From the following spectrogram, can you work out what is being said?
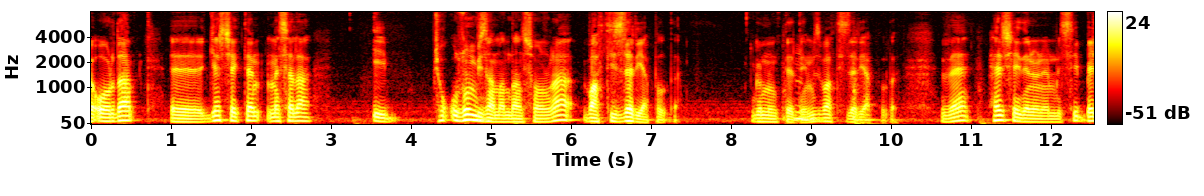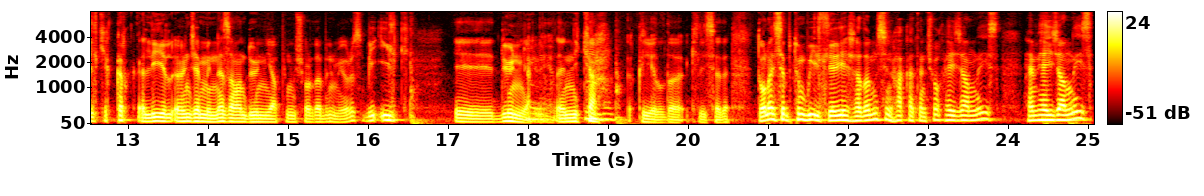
Ve orada e, gerçekten mesela e, çok uzun bir zamandan sonra vaftizler yapıldı. Gunung dediğimiz Hı. vaftizler yapıldı. Ve her şeyden önemlisi belki 40-50 yıl önce mi ne zaman düğün yapılmış orada bilmiyoruz. Bir ilk e, düğün yapıldı. E, nikah Hı -hı. kıyıldı kilisede. Dolayısıyla bütün bu ilkleri yaşadığımız için hakikaten çok heyecanlıyız. Hem heyecanlıyız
